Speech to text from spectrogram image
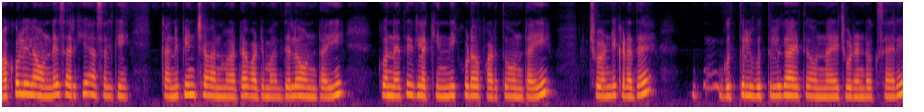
ఆకులు ఇలా ఉండేసరికి అసలుకి కనిపించవన్నమాట. వాటి మధ్యలో ఉంటాయి. కొన్ని అయితే ఇట్లా కింది కూడా పడుతూ ఉంటాయి. చూడండి ఇక్కడైతే గుత్తులు గుత్తులుగా అయితే ఉన్నాయి చూడండి ఒకసారి.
